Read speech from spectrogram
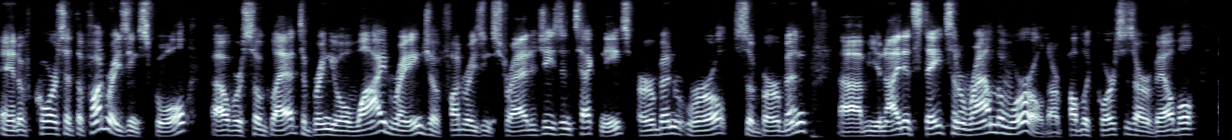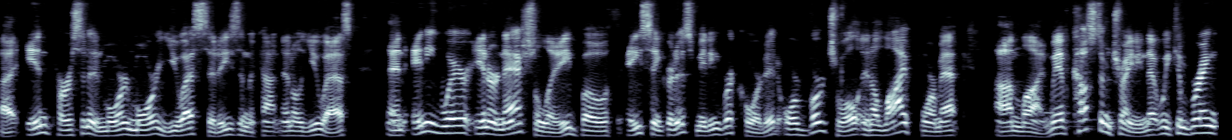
And of course, at the fundraising school, uh, we're so glad to bring you a wide range of fundraising strategies and techniques urban, rural, suburban, um, United States, and around the world. Our public courses are available uh, in person in more and more US cities in the continental US and anywhere internationally, both asynchronous, meaning recorded, or virtual in a live format online. We have custom training that we can bring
